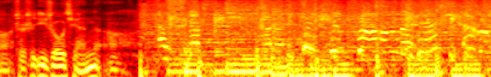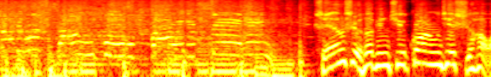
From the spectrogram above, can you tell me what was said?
啊，这是一周前的啊。沈阳市和平区光荣街十号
